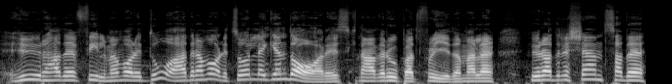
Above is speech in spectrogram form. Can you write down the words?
hur hade filmen varit då? Hade den varit så legendarisk när han hade ropat freedom eller hur hade det känts? Hade,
